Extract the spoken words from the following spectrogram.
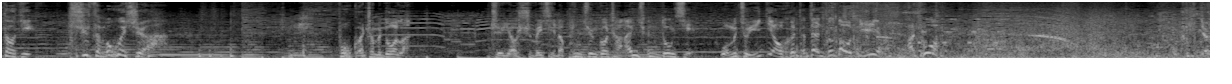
到底是怎么回事啊？不管这么多了，只要是威胁到喷泉广场安全的东西，我们就一定要和他战斗到底。阿托，这，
